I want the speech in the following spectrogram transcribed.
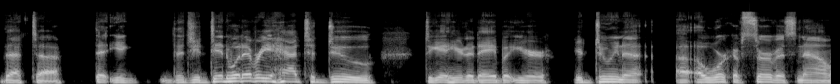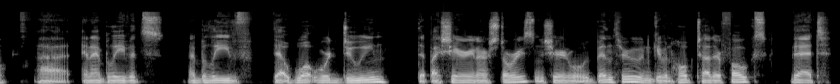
that uh that you that you did whatever you had to do to get here today, but you're you're doing a a, work of service now, uh, and I believe it's I believe that what we're doing that by sharing our stories and sharing what we've been through and giving hope to other folks that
